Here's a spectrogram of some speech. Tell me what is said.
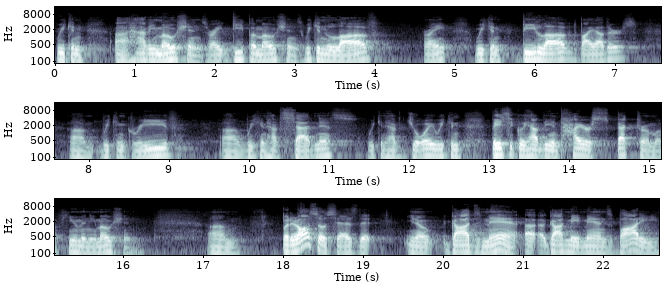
we can uh, have emotions, right? Deep emotions. We can love, right? We can be loved by others. Um, we can grieve, uh, we can have sadness. We can have joy. We can basically have the entire spectrum of human emotion. Um, but it also says that you know God's man, uh, uh, God made man's body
